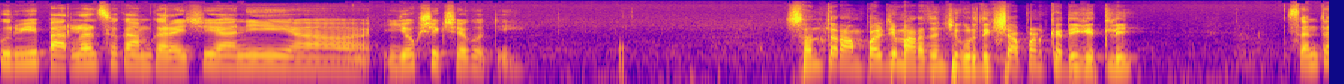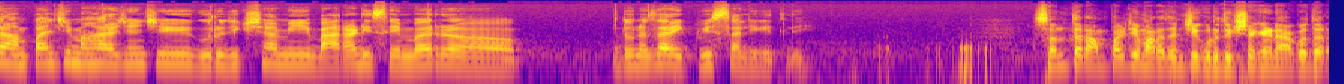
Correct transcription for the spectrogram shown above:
पूर्वी पार्लरचं काम करायची आणि अ, योग शिक्षक होती. संत रामपालजी महाराजांची गुरुदीक्षा आपण कधी घेतली? संत रामपालजी महाराजांची गुरुदीक्षा मी बारा डिसेंबर दोन हजार एकवीस साली घेतली. संत रामपालजी महाराजांची गुरुदीक्षा घेण्या अगोदर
